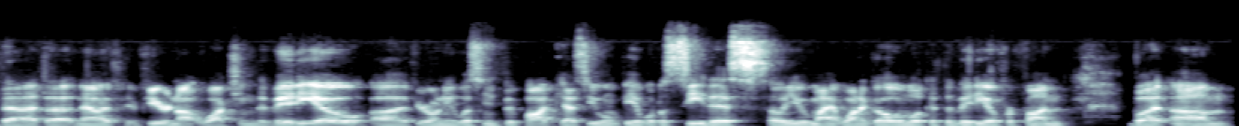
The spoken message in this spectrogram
that uh, now, if, if, you're not watching the video, uh, if you're only listening to the podcast, you won't be able to see this. So you might want to go and look at the video for fun. But um,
